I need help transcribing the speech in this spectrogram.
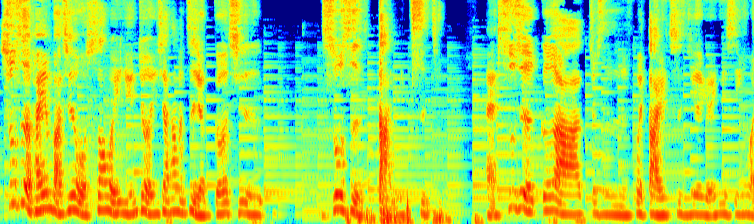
舒适的排演法，其实我稍微研究了一下他们自己的歌，其实舒适大于刺激。哎，舒适的歌啊，就是会大于刺激的原因，是因为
